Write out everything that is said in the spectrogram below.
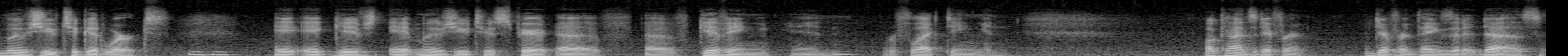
moves you to good works. Mhm. It, it gives it moves you to a spirit of of giving and reflecting and all kinds of different different things that it does.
